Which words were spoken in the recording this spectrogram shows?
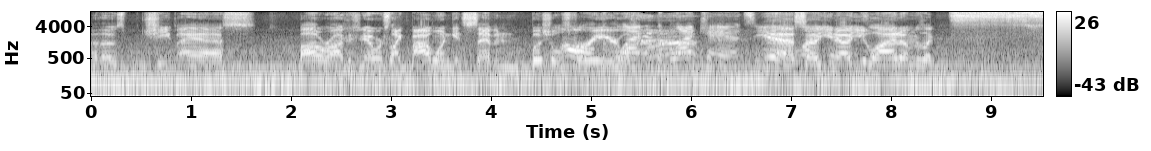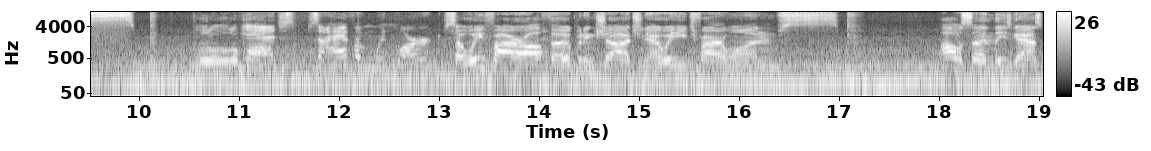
of those cheap ass bottle rockets, you know, where it's like buy one get seven bushels oh, free or black, the black cats. Yeah, yeah so you know you light them, it's like little little pop. Yeah, just so half of them wouldn't work. So we fire off the opening shots. You know, we each fire one. All of a sudden, these guys,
